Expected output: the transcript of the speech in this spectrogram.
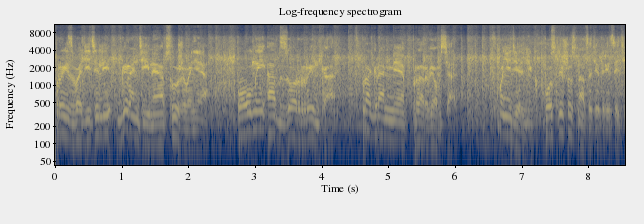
производителей, гарантийное обслуживание. Полный обзор рынка. В программе «Прорвемся». В понедельник после 16.30.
